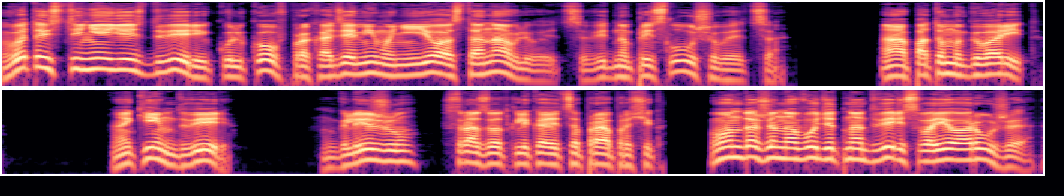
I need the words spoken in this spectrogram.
В этой стене есть двери, Кульков, проходя мимо нее, останавливается, видно, прислушивается. А потом и говорит. «Аким, дверь». «Гляжу», — сразу откликается прапорщик. «Он даже наводит на дверь свое оружие.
